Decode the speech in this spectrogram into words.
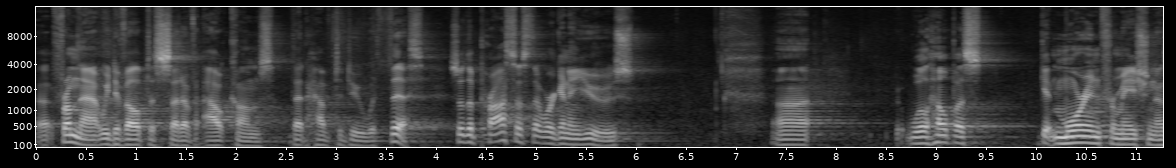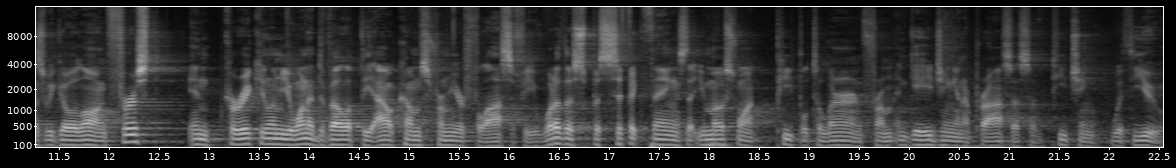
uh, from that, we developed a set of outcomes that have to do with this. So the process that we're going to use uh, will help us get more information as we go along. First, in curriculum, you want to develop the outcomes from your philosophy. What are the specific things that you most want people to learn from engaging in a process of teaching with you?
